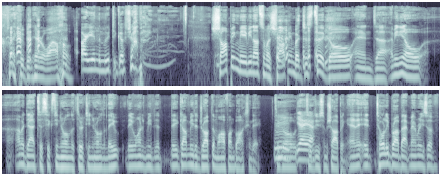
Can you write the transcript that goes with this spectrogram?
like we've been here a while. Are you in the mood to go shopping? shopping, maybe not so much shopping, but just to go and uh, I mean, you know, I'm a dad to a 16 year old and a 13 year old, and they they wanted me to they got me to drop them off on Boxing Day to go Mm, yeah, to yeah. do some shopping, and it, it totally brought back memories of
